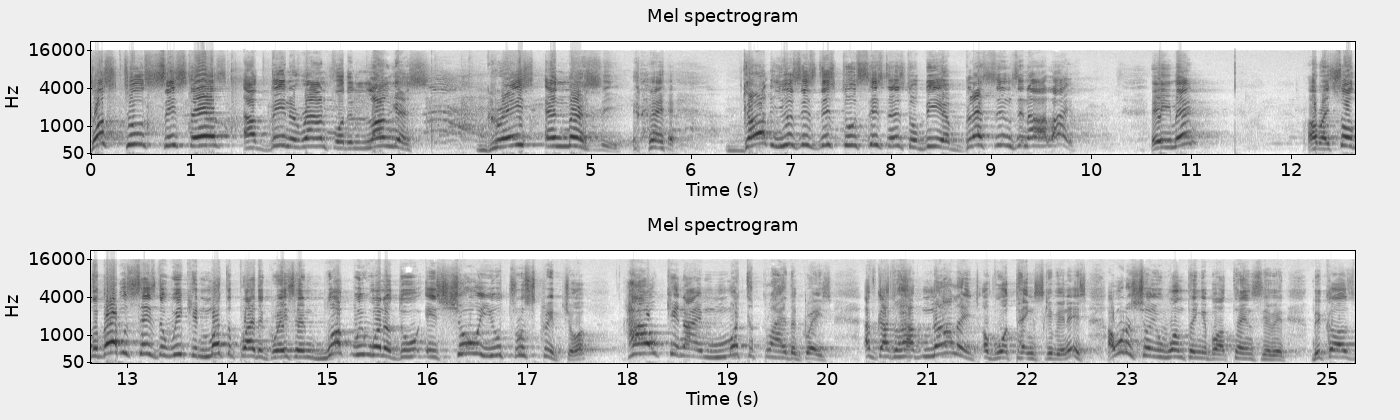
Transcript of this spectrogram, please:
Those two sisters have been around for the longest. Grace and mercy. God uses these two sisters to be a blessings in our life. Amen. All right, so the Bible says that we can multiply the grace, and what we want to do is show you through scripture how can I multiply the grace? I've got to have knowledge of what Thanksgiving is. I want to show you one thing about Thanksgiving because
